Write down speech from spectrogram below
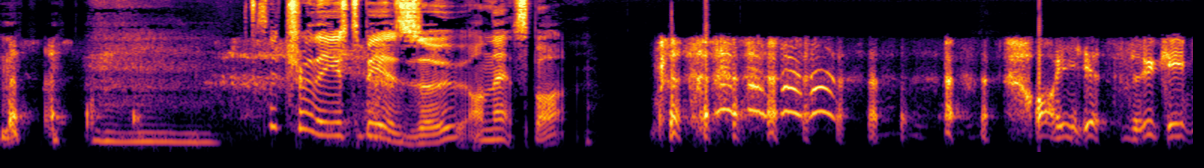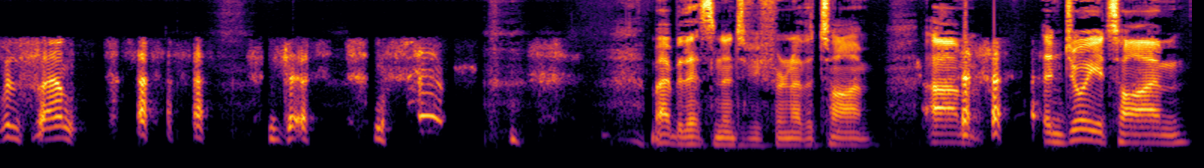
is it true there used to be a zoo on that spot? oh, yes, zookeeper's son. Maybe that's an interview for another time. Um, enjoy your time.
